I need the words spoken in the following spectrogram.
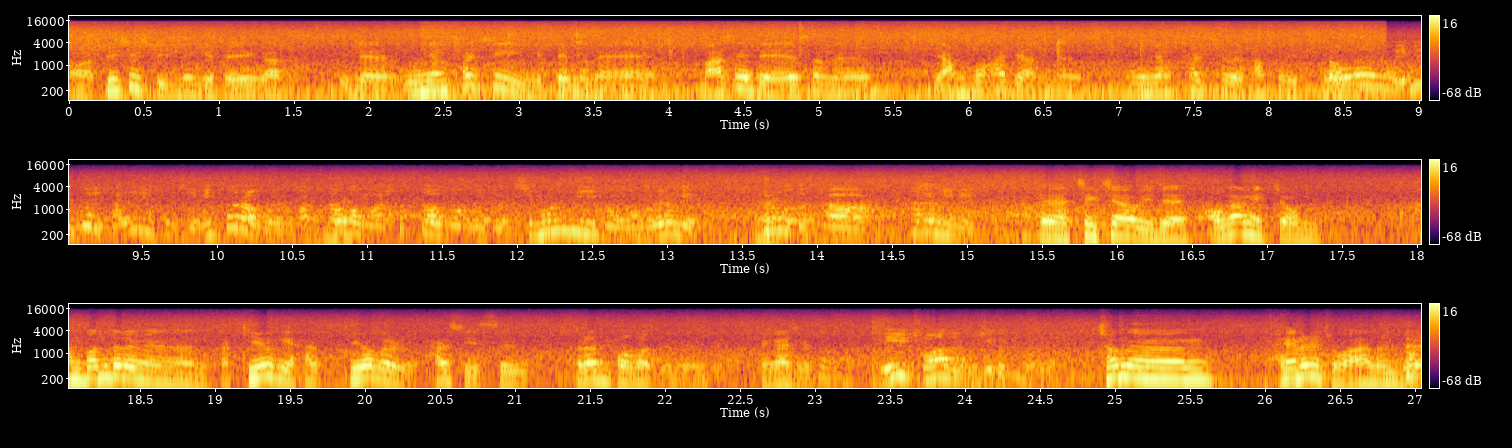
어, 드실 수 있는 게 저희가 이제 운영 철칙이기 때문에 맛에 대해서는 양보하지 않는 운영 철칙을 갖고 있고 메뉴들이 다 이름이 좀 재밌더라고요. 왓더버거, 셔터버거, 뭐 지몬니버거 뭐 이런 게 그런 것도 다 사장님이 네, 직접 이제 어감이 좀 한 번 들으면 딱 기억이 할- 기억을 할 수 있을 그런 버거들을 해가지고 제일 좋아하는 음식은 뭐예요? 저는 회를 좋아하는데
